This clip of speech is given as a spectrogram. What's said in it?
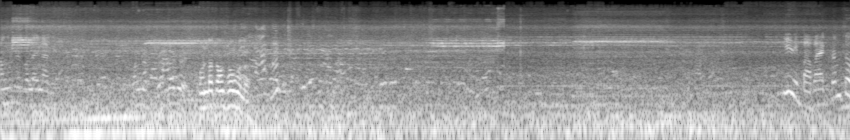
আঙুলের গলায় লাগে। কোনটা কনফার্ম হলো? কি রে বাবা একদম তো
